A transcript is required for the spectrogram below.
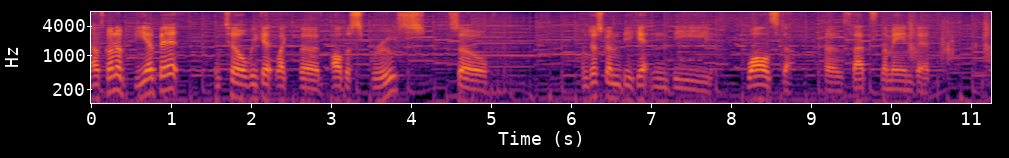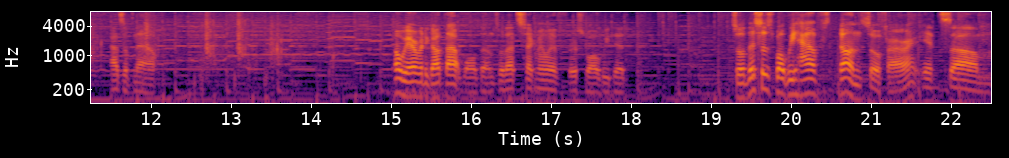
Now it's gonna be a bit until we get like the all the spruce, so I'm just gonna be getting the walls done because that's the main bit as of now. Oh, we already got that wall done, so that's technically the first wall we did. So this is what we have done so far. It's, um,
